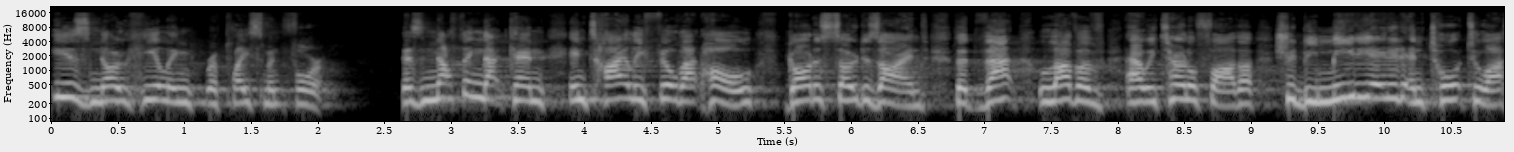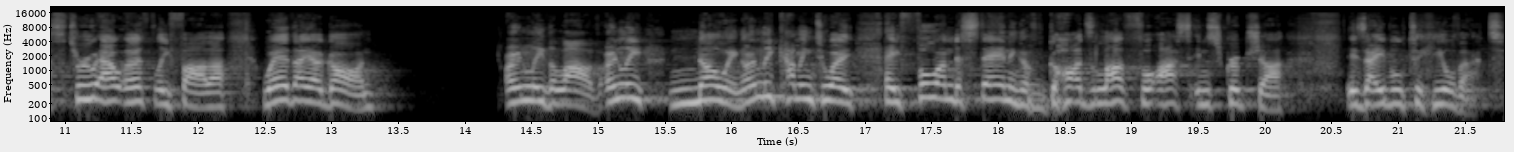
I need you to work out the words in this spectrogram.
is no healing replacement for it. There's nothing that can entirely fill that hole. God is so designed that that love of our eternal Father should be mediated and taught to us through our earthly Father where they are gone. Only the love, only knowing, only coming to a, a full understanding of God's love for us in Scripture is able to heal that.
